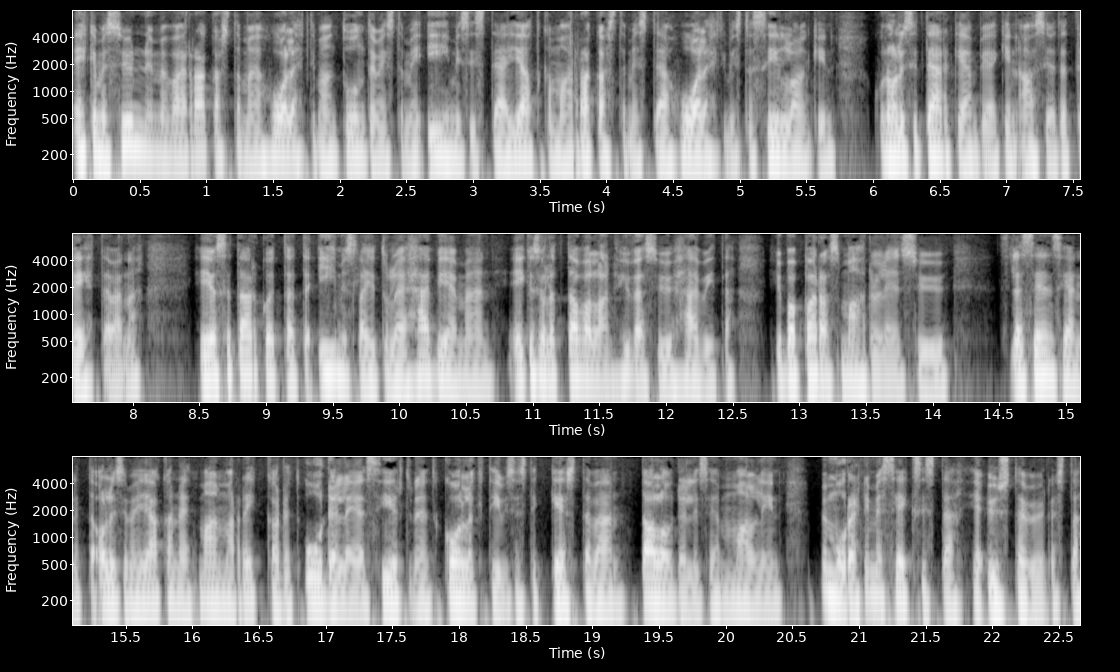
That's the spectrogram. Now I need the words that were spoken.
Ehkä me synnyimme vain rakastamaan ja huolehtimaan tuntemistamme ihmisistä ja jatkamaan rakastamista ja huolehtimista silloinkin, kun olisi tärkeämpiäkin asioita tehtävänä. Ja jos se tarkoittaa, että ihmislaji tulee häviämään, eikö se ole tavallaan hyvä syy hävitä, jopa paras mahdollinen syy, sillä sen sijaan, että olisimme jakaneet maailman rikkaudet uudelleen ja siirtyneet kollektiivisesti kestävään taloudelliseen malliin, me murehdimme seksistä ja ystävyydestä,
